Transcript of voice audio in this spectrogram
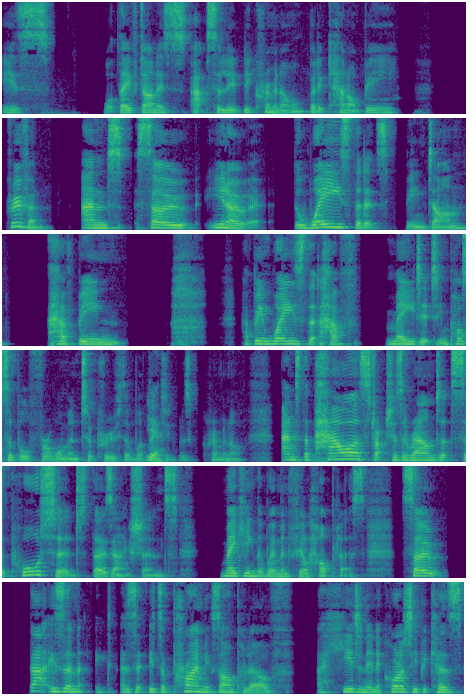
is what they've done is absolutely criminal, but it cannot be proven. And so, you know, the ways that it's been done have been have been ways that have made it impossible for a woman to prove that what yeah. they did was criminal. And the power structures around it supported those actions, making the women feel helpless. So that is an it's a prime example of a hidden inequality because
